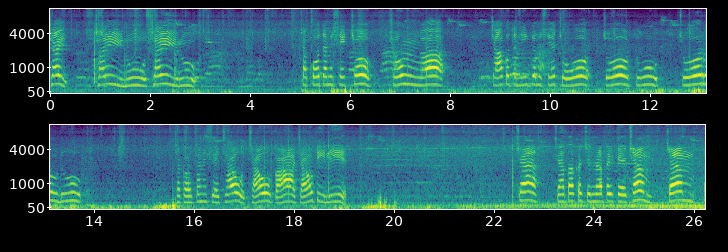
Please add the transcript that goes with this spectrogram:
చై చైను చైరు చకోతం సే చో చొంగ చాకోత నిర్గమిస్తే చో చోటు చోరుడు. చకౌతం చౌ చౌక చౌటీలి చ చాపక చిన్న పెడితే చం చంప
